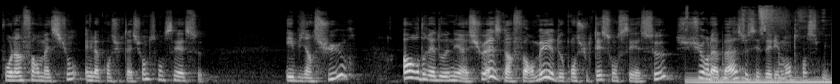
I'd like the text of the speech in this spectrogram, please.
pour l'information et la consultation de son CSE. Et bien sûr, ordre est donné à Suez d'informer et de consulter son CSE sur la base de ces éléments transmis.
